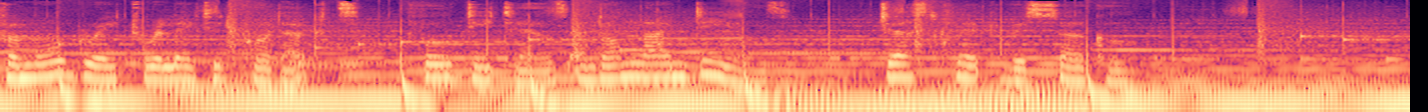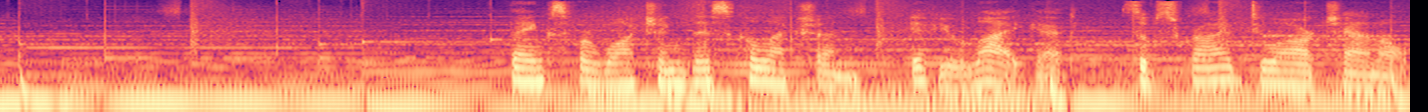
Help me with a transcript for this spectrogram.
For more great related products, full details and online deals, just click this circle. Thanks for watching this collection. If you like it, subscribe to our channel.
